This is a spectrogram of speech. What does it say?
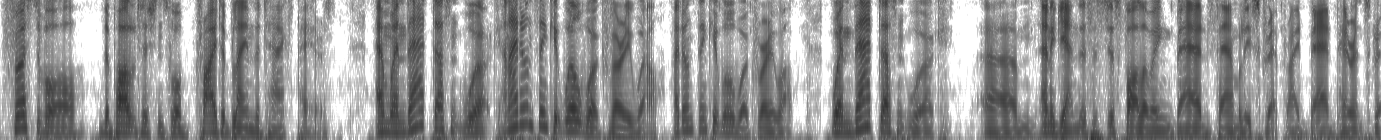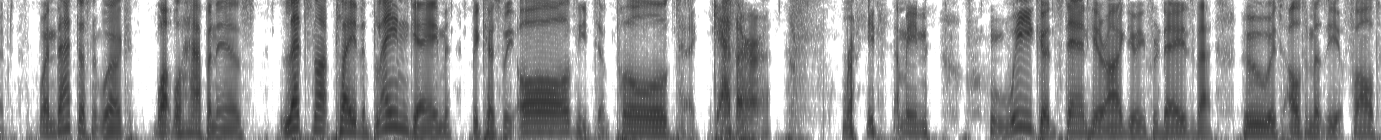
first of all, the politicians will try to blame the taxpayers. And when that doesn't work, and I don't think it will work very well, I don't think it will work very well. When that doesn't work, um, and again, this is just following bad family script, right? Bad parent script. When that doesn't work, what will happen is let's not play the blame game because we all need to pull together. right? I mean, we could stand here arguing for days about who is ultimately at fault,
